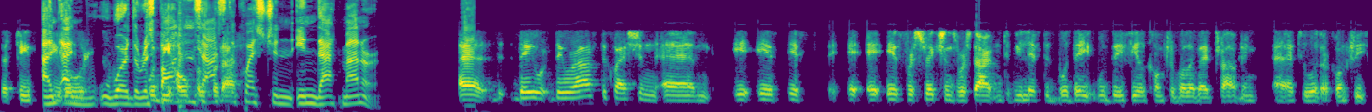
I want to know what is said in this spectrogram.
that people. And, and would, were the respondents asked the question in that manner? Uh, they were they were asked the question um, if if if restrictions were starting to be lifted, would they would they feel comfortable about travelling uh, to other countries?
